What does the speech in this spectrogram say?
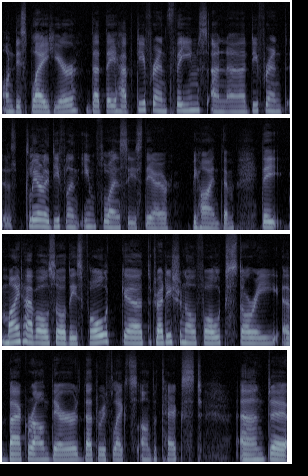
on display here that they have different themes and uh, different uh, clearly different influences there behind them. They might have also this folk, uh, traditional folk story uh, background there that reflects on the text. And uh,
